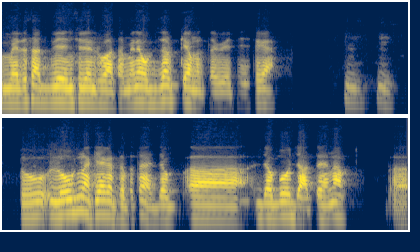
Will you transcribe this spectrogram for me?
मेरे साथ भी इंसिडेंट हुआ था। मैंने ऑब्ज़र्व किया मतलब ये चीज़ ठीक है? हम्म हम्म। तो लोग ना क्या करते पता है? जब आ, जब वो जाते हैं ना आ,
